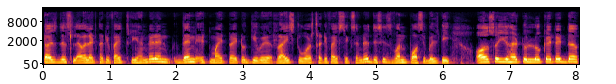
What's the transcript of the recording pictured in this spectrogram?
touch this level at 35 300 and then it might try to give a rise towards 35 600 this is one possibility. Also you have to look at it. The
